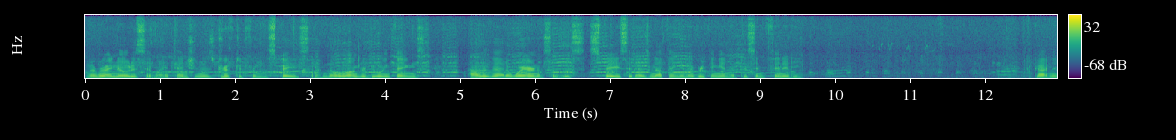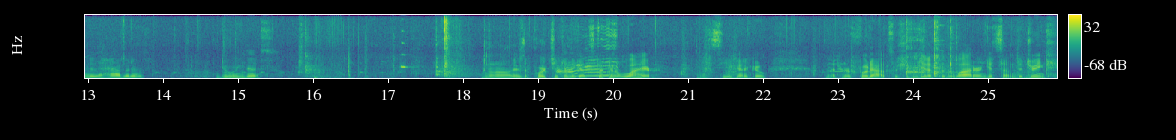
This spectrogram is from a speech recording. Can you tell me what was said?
Whenever I notice that my attention has drifted from the space and I'm no longer doing things out of that awareness of this space that has nothing and everything in it, this infinity, gotten into the habit of doing this. Oh, there's a poor chicken that got stuck in a wire. Let's see, you gotta go let her foot out so she can get up to the water and get something to drink.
